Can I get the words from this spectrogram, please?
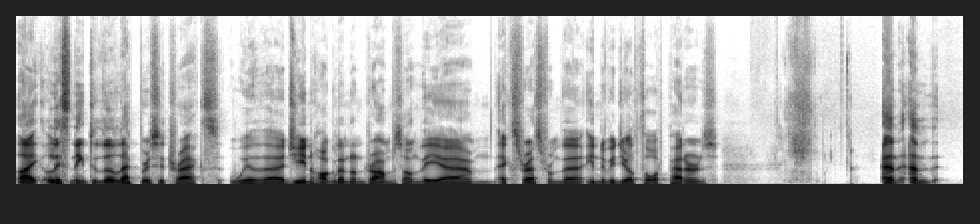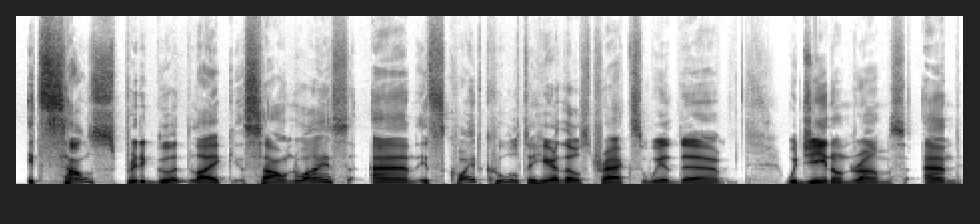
like listening to the Leprosy tracks with uh, Gene Hoglan on drums on the um, extras from the individual thought patterns, and and it sounds pretty good, like sound wise, and it's quite cool to hear those tracks with uh, with Gene on drums. And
